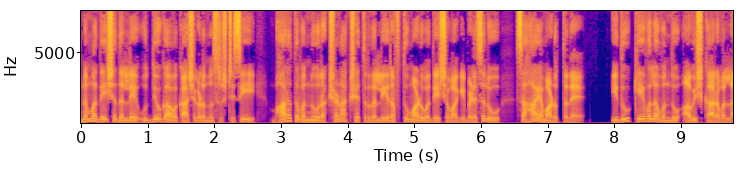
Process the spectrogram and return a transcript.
ನಮ್ಮ ದೇಶದಲ್ಲೇ ಉದ್ಯೋಗಾವಕಾಶಗಳನ್ನು ಸೃಷ್ಟಿಸಿ ಭಾರತವನ್ನು ರಕ್ಷಣಾ ಕ್ಷೇತ್ರದಲ್ಲಿ ರಫ್ತು ಮಾಡುವ ದೇಶವಾಗಿ ಬೆಳೆಸಲು ಸಹಾಯ ಮಾಡುತ್ತದೆ. ಇದು ಕೇವಲ ಒಂದು ಆವಿಷ್ಕಾರವಲ್ಲ,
